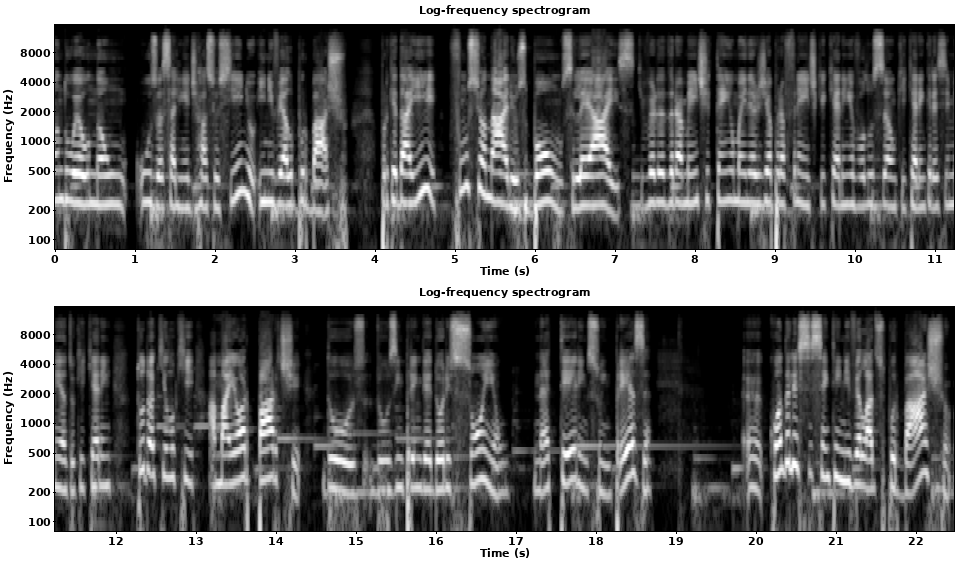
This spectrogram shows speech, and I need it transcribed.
quando eu não uso essa linha de raciocínio e nivelo por baixo. Porque daí, funcionários bons, leais, que verdadeiramente têm uma energia para frente, que querem evolução, que querem crescimento, que querem tudo aquilo que a maior parte dos, dos empreendedores sonham né, ter em sua empresa, eh, quando eles se sentem nivelados por baixo,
